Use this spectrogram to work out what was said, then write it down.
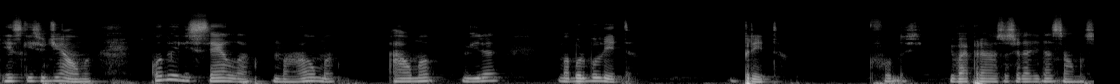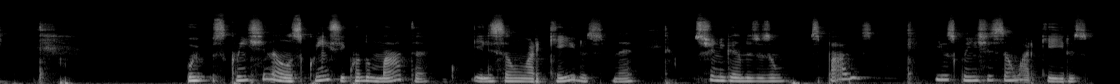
resquício de alma. Quando ele sela uma alma, a alma vira uma borboleta preta. Foda-se. E vai pra Sociedade das Almas. Os Quincy não, os Quincy quando mata, eles são arqueiros, né? Os Shinigamis usam espadas e os Quincy são arqueiros.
